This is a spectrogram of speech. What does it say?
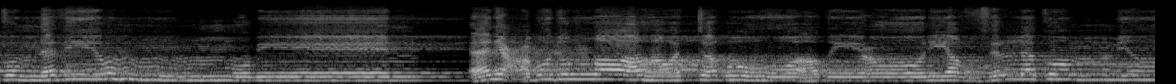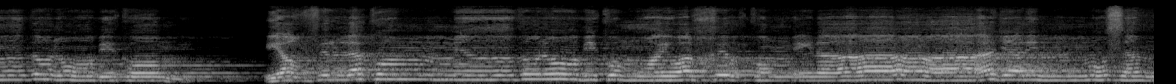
لكم نذير مبين. أن اعبدوا الله واتقوه وأطيعون يغفر لكم من ذنوبكم. يغفر لكم من ذنوبكم ويوخركم إلى أجل مسمى.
